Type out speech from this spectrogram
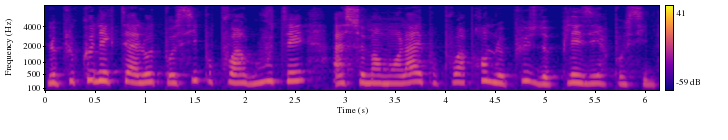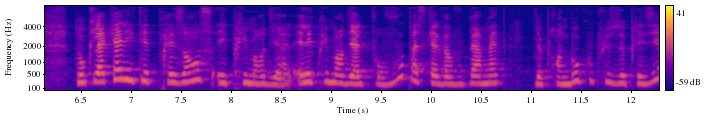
le plus connecté à l'autre possible pour pouvoir goûter à ce moment-là et pour pouvoir prendre le plus de plaisir possible. Donc la qualité de présence est primordiale. Elle est primordiale pour vous parce qu'elle va vous permettre de prendre beaucoup plus de plaisir,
